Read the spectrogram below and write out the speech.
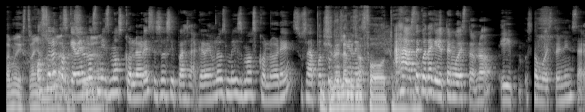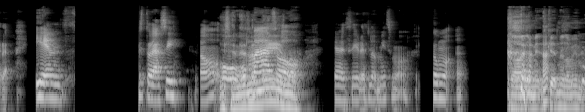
está muy extraño. O solo porque ven los mismos colores, eso sí pasa, que ven los mismos colores, o sea, pon tú que la misma foto. Ajá, hazte cuenta que yo tengo esto, ¿no? Y subo esto en Instagram. Y en estoy así, ¿no? O, o más, o quiero decir, es lo mismo. Como ah. No, es que no es lo mismo.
